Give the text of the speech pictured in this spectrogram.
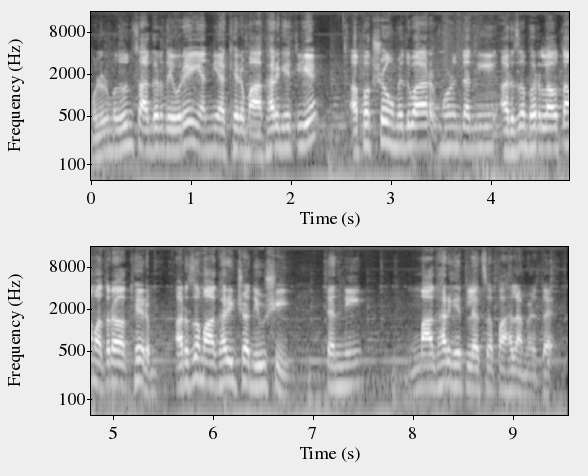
मुलुंडमधून सागर देवरे यांनी अखेर माघार घेतली आहे अपक्ष उमेदवार म्हणून त्यांनी अर्ज भरला होता मात्र अखेर अर्ज माघारीच्या दिवशी त्यांनी माघार घेतल्याचं पाहायला मिळत आहे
